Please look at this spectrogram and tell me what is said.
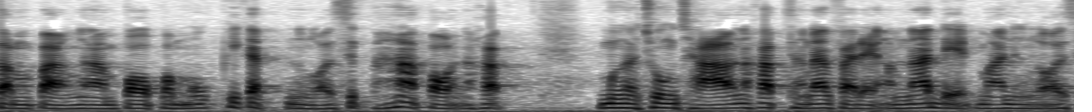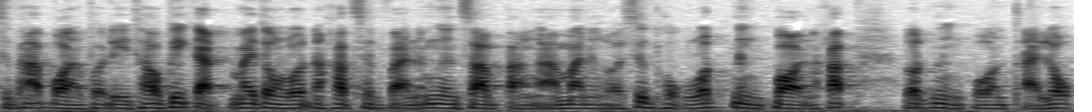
สัมปางงามปอประมุกพิกัด 115 ปอนด์นะครับเมื่อช่วงเช้านะครับทางด้านฝ่ายแดงอำนาจเดชมา 115 ปอนด์พอดีเท่าพิกัดไม่ต้องลดนะครับส่วนฝ่ายน้ำเงินสัมปางงามมา 116 ลด 1 ปอนด์นะครับลด 1 ปอนด์แต่ลด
